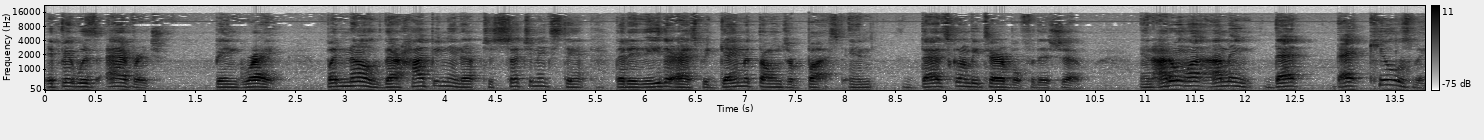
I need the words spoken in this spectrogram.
If it was average, been great. But no, they're hyping it up to such an extent that it either has to be Game of Thrones or bust, and that's going to be terrible for this show. And I don't like. I mean that that kills me.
